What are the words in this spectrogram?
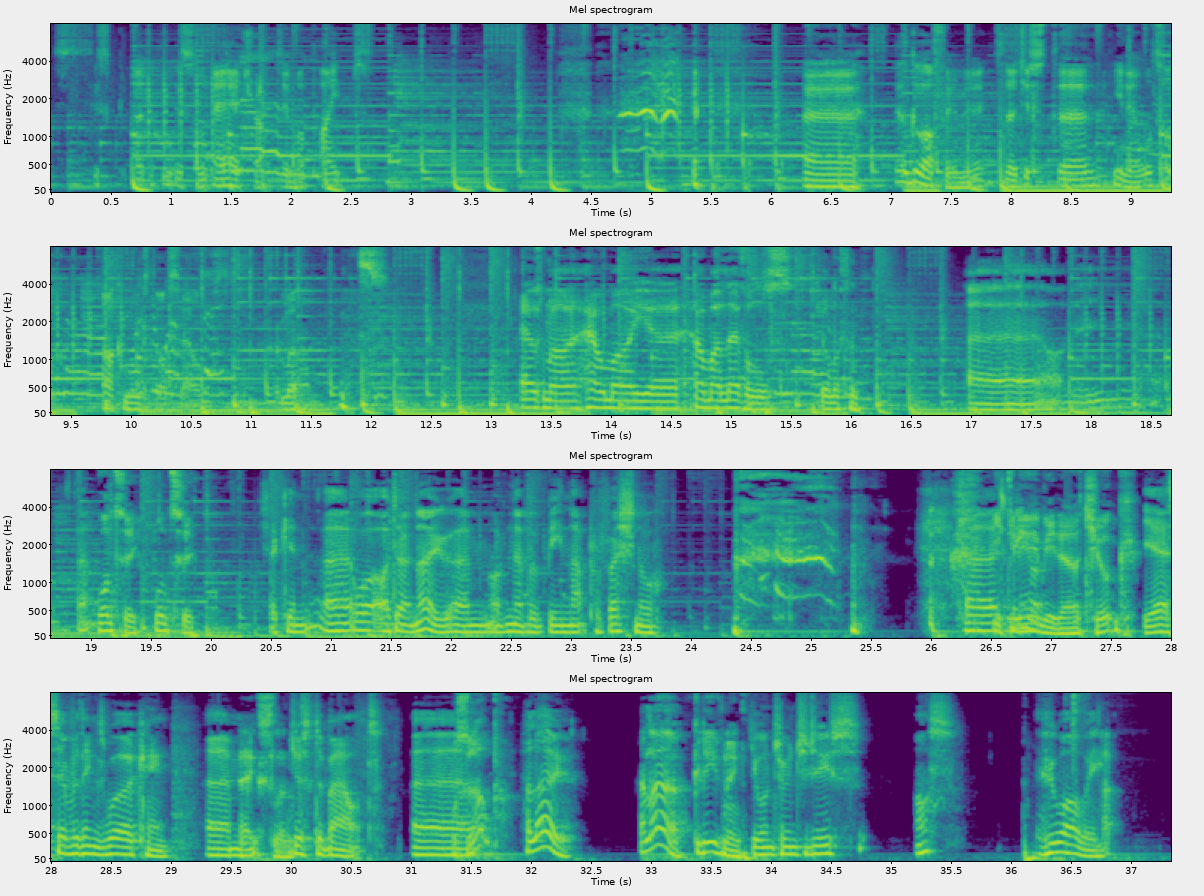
It's just, I think there's some air trapped in my pipes. uh, it'll go off in a minute. So just, uh, you know, we'll talk, talk amongst ourselves for a moment. How's my how are my uh, how are my levels, Jonathan? Uh, that One two, one two. check in? Uh, well, I don't know. Um, I've never been that professional. Uh, You can hear me though, Chuck. Yes, everything's working. Um, Excellent. Just about. Uh, What's up? Hello. Hello. Good evening. Do you want to introduce us? Who are we?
